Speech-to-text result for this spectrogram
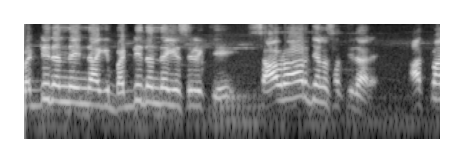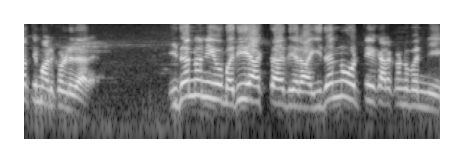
ಬಡ್ಡಿ ದಂಧೆಯಿಂದಾಗಿ ಬಡ್ಡಿ ದಂಧೆಗೆ ಸಿಲುಕಿ ಸಾವಿರಾರು ಜನ ಸತ್ತಿದ್ದಾರೆ. ಆತ್ಮಹತ್ಯೆ ಮಾಡ್ಕೊಂಡಿದ್ದಾರೆ. ಇದನ್ನು ನೀವು ಬದಿ ಆಗ್ತಾ ಇದ್ದೀರಾ? ಇದನ್ನು ಒಟ್ಟಿಗೆ ಕರ್ಕೊಂಡು ಬನ್ನಿ.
